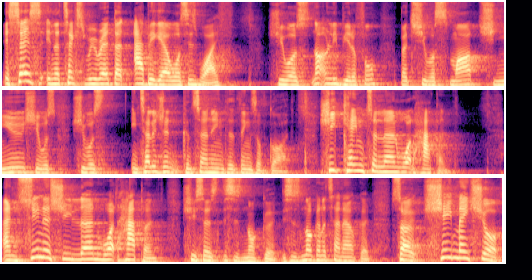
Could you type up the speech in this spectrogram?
It says in the text we read that Abigail was his wife. She was not only beautiful, but she was smart. She knew she was, she was intelligent concerning the things of God. She came to learn what happened. And soon as she learned what happened, she says, This is not good. This is not going to turn out good. So she made sure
